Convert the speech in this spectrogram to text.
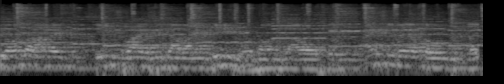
Besonderheit, die zwei sind aber ein Team und haben auch in Einzelwertung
